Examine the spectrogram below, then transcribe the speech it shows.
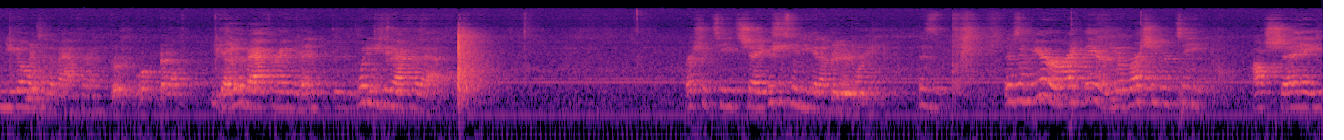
when you go into the bathroom? You go to the bathroom and then what do you do after that? Brush your teeth, shave. This is when you get up in the morning. This is, there's a mirror right there. You're brushing your teeth. I'll shave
